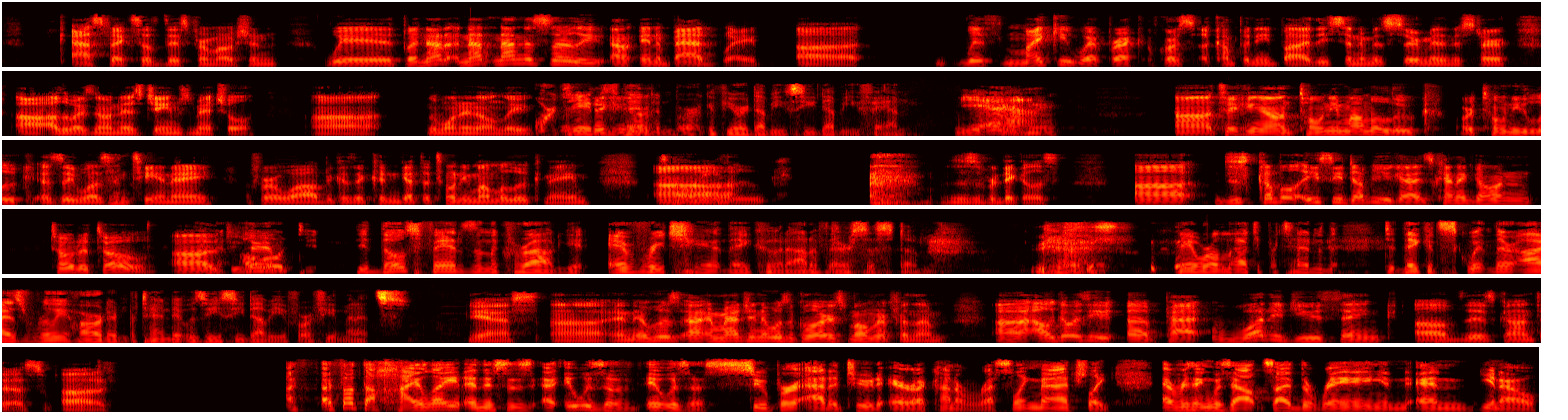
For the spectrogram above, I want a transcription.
aspects of this promotion with, but not not not necessarily uh, in a bad way. Uh, with Mikey Whipwreck, of course, accompanied by the Sinister Minister, uh, otherwise known as James Mitchell, uh, the one and only, Or James Taking on- Vandenberg if you're a WCW fan. Yeah. Mhm. Uh, taking on Tony Mama Luke, or Tony Luke as he was in TNA for a while because they couldn't get the Tony Mama Luke name. Tony Uh, Luke. this is ridiculous. Uh, just a couple ECW guys kind of going toe to toe. Uh, oh, did, did those fans in the crowd get every chant they could out of their system? yes. They were allowed to pretend that they could squint their eyes really hard and pretend it was ECW for a few minutes. Yes, uh, and it was. I imagine it was a glorious moment for them. Uh, I'll go with you, uh, Pat. What did you think of this contest? Uh, I, I thought the highlight, and this is, it was a, it was a super attitude era kind of wrestling match. Like everything was outside the ring, and and you know,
